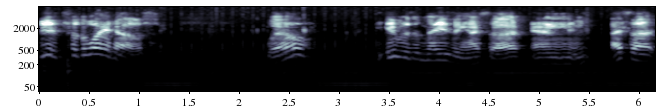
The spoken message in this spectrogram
bid for the White House? Well, it was amazing. I thought, and I thought,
